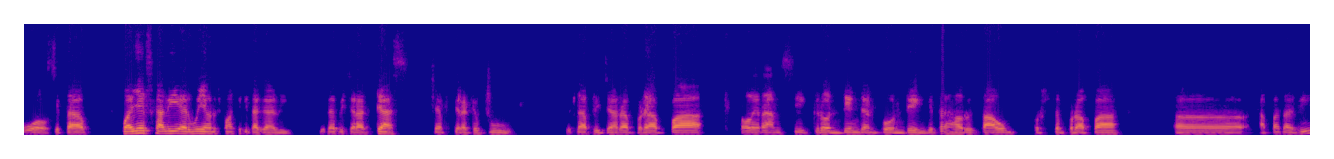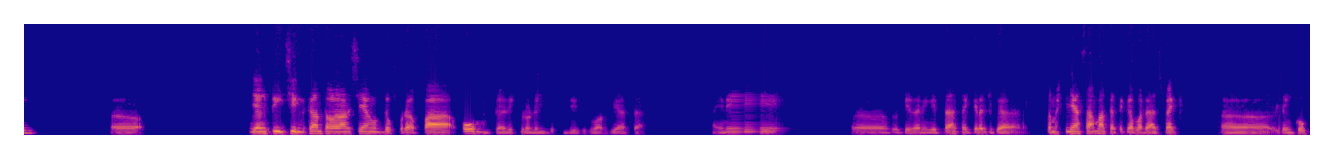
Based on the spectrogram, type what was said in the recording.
wow kita banyak sekali ilmu yang harus masih kita gali. Kita bicara das kita bicara debu. Kita bicara berapa toleransi grounding dan bonding. Kita harus tahu seberapa eh, apa tadi eh, yang diizinkan toleransi yang untuk berapa ohm dari grounding itu sendiri luar biasa. Nah ini eh, kegiatan kita saya kira juga semestinya sama ketika pada aspek eh, lingkup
